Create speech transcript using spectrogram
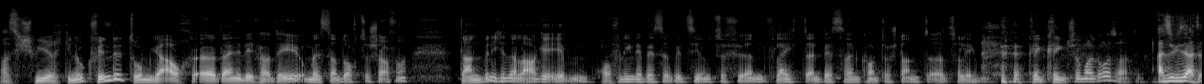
was ich schwierig genug finde, darum ja auch äh, deine DVD, um es dann doch zu schaffen, dann bin ich in der Lage, eben hoffentlich eine bessere Beziehung zu führen, vielleicht einen besseren Kontostand äh, zu leben. Klingt, klingt, schon mal großartig. Also wie gesagt,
